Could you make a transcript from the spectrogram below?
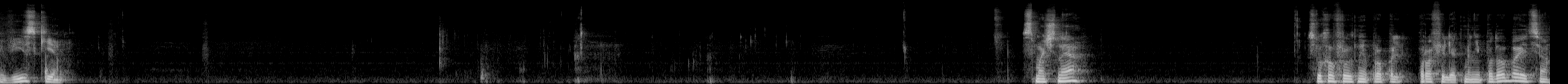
віскі. Смачне. Сухофруктний профіль, як мені подобається.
